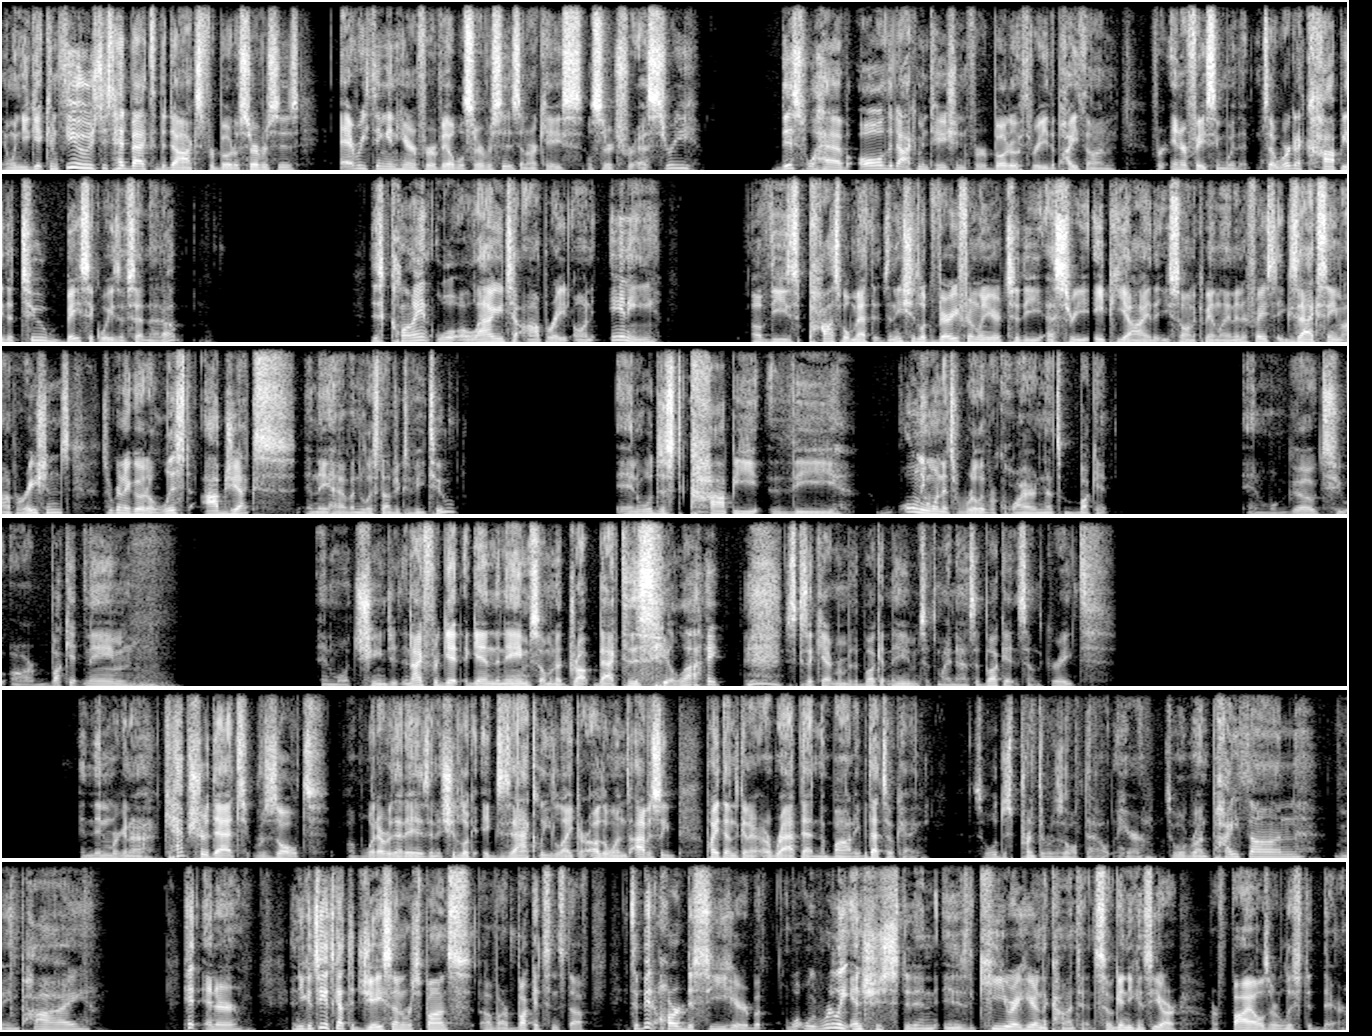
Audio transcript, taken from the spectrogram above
And when you get confused, just head back to the docs for Boto services. Everything in here for available services. In our case, we'll search for S3. This will have all the documentation for Boto 3, the Python, for interfacing with it. So we're going to copy the two basic ways of setting that up. This client will allow you to operate on any of these possible methods. And these should look very familiar to the S3 API that you saw in a command line interface, exact same operations. So we're going to go to list objects and they have a list objects v2. And we'll just copy the only one that's really required and that's bucket. And we'll go to our bucket name and we'll change it. And I forget again the name, so I'm going to drop back to the CLI just because I can't remember the bucket name. So it's my NASA bucket. Sounds great. And then we're going to capture that result of whatever that is. And it should look exactly like our other ones. Obviously, Python's going to wrap that in a body, but that's okay. So we'll just print the result out here. So we'll run Python main py, hit enter, and you can see it's got the JSON response of our buckets and stuff. It's a bit hard to see here, but what we're really interested in is the key right here in the content. So again, you can see our, our files are listed there.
